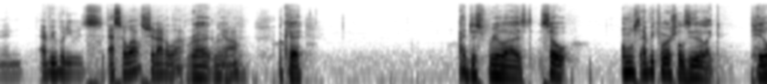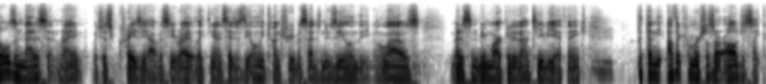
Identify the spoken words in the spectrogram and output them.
and then everybody was SOL, shit out of luck. Right, right. You know, Okay. I just realized so almost every commercial is either like pills and medicine, right? Which is crazy, obviously, right? Like the United States is the only country besides New Zealand that even allows medicine to be marketed on TV, I think. Mm-hmm. But then the other commercials are all just like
